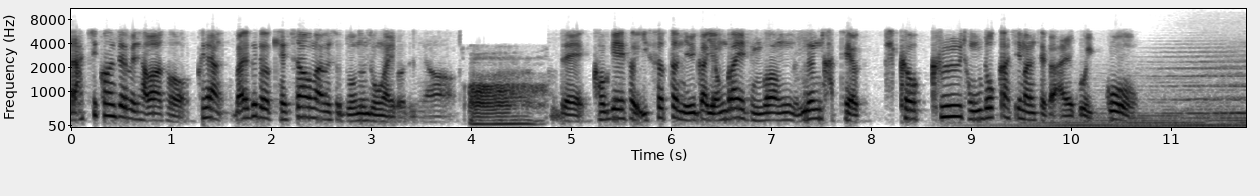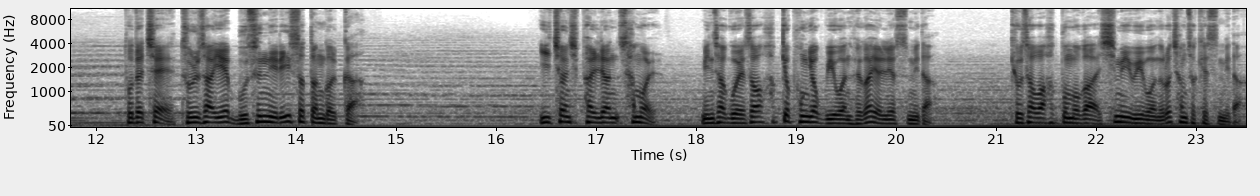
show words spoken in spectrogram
나치 컨셉을 잡아서 그냥 말 그대로 개싸움하면서 노는 동아리거든요. 아. 네, 거기에서 있었던 일과 연관이 된 거는 같아요. 그, 그 정도까지만 제가 알고 있고 도대체 둘 사이에 무슨 일이 있었던 걸까? 2018년 3월 민사구에서 학교폭력위원회가 열렸습니다. 교사와 학부모가 심의위원으로 참석했습니다.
